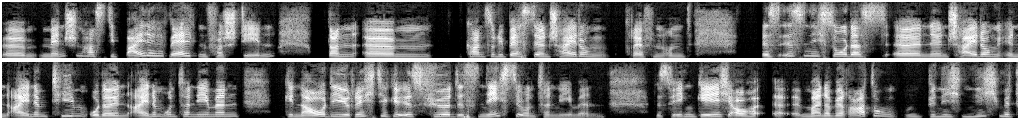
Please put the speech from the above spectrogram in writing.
äh, Menschen hast, die beide Welten verstehen, dann ähm, kannst du die beste Entscheidung treffen. Und es ist nicht so, dass äh, eine Entscheidung in einem Team oder in einem Unternehmen genau die richtige ist für das nächste Unternehmen. Deswegen gehe ich auch äh, in meiner Beratung bin ich nicht mit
